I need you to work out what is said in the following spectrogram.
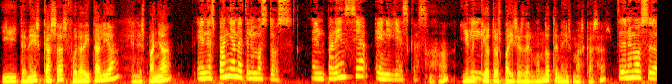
¿Y tenéis casas fuera de Italia, en España? En España no tenemos dos, en Palencia y en Illescas. Ajá. ¿Y en Y- qué otros países del mundo tenéis más casas? Tenemos eh,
